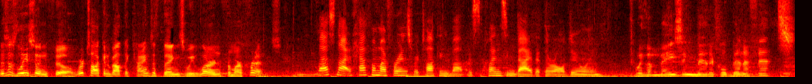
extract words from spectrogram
This is Lisa and Phil. We're talking about the kinds of things we learn from our friends. Last night, half of my friends were talking about this cleansing diet that they're all doing. With amazing medical benefits.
